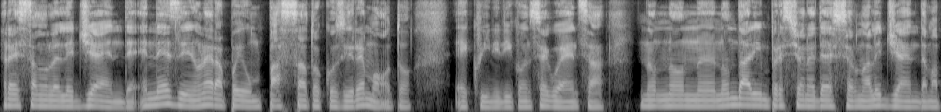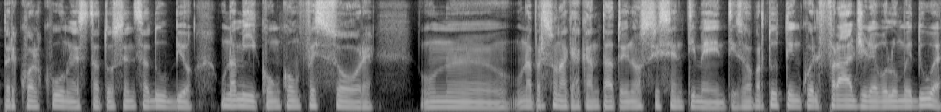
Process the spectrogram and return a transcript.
restano le leggende. E Nesli non era poi un passato così remoto e quindi di conseguenza non, non, non dà l'impressione di essere una leggenda, ma per qualcuno è stato senza dubbio un amico, un confessore, un, una persona che ha cantato i nostri sentimenti, soprattutto in quel fragile volume 2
